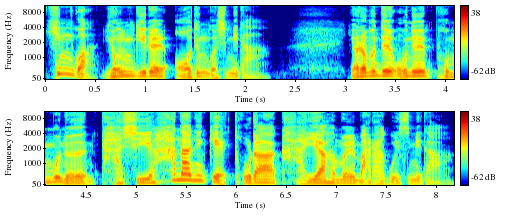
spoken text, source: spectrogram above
힘과 용기를 얻은 것입니다. 여러분들 오늘 본문은 다시 하나님께 돌아가야 함을 말하고 있습니다.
